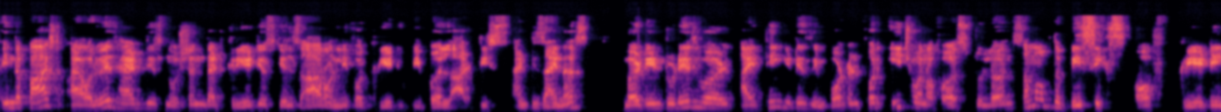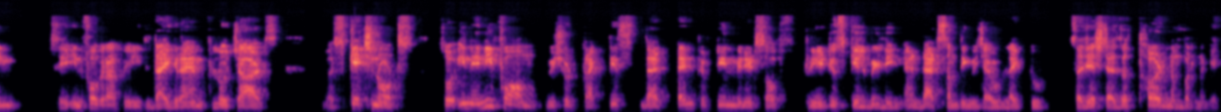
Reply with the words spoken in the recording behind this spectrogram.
in the past, I always had this notion that creative skills are only for creative people, artists, and designers. But in today's world, I think it is important for each one of us to learn some of the basics of creating, say, infographics, diagram, flowcharts, uh, sketch notes. So, in any form, we should practice that 10 15 minutes of creative skill building. And that's something which I would like to suggest as a third number nugget.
